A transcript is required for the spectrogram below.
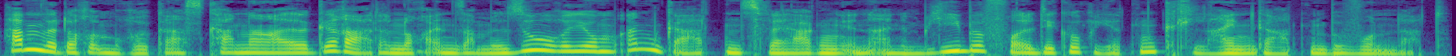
haben wir doch im Rückerskanal gerade noch ein Sammelsurium an Gartenzwergen in einem liebevoll dekorierten Kleingarten bewundert.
